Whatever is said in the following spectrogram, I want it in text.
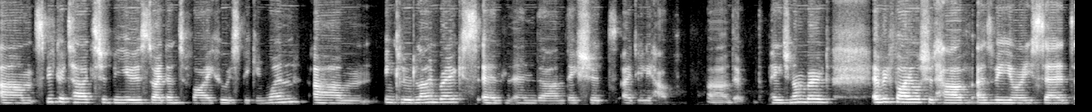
Um, speaker tags should be used to identify who is speaking when, um, include line breaks, and, and um, they should ideally have uh, the, page numbered. Every file should have, as we already said,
